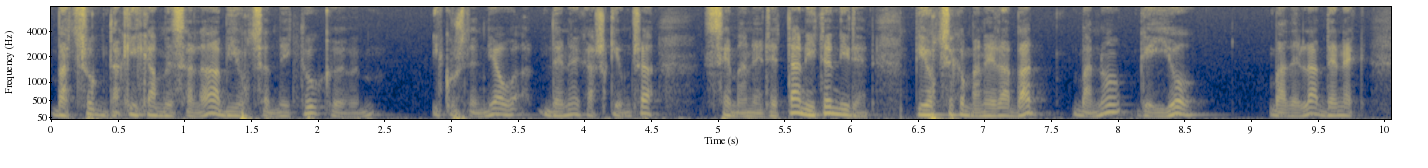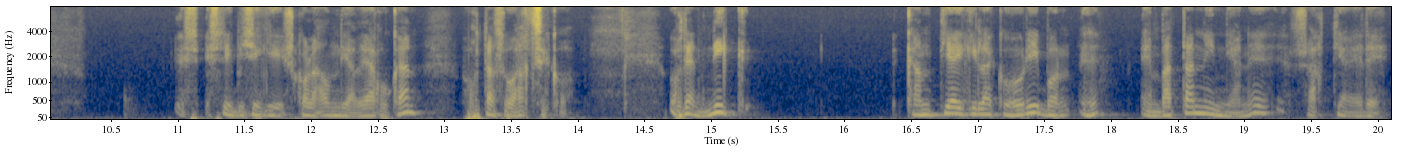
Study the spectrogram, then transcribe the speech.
batzuk dakikan bezala, bihurtzen dituk, ikusten diau denek askiuntza ze maneretan iten diren. Bihotzeko manera bat, bano, gehiago badela denek ez, ez biziki eskola handia beharrukan, hortazu hartzeko. Orden, nik kantia egilako hori, bon, eh, enbatan nindian, eh, sartia ere.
